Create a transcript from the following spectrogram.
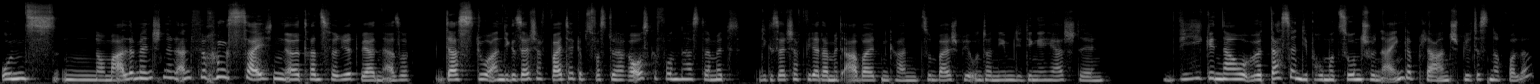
uns normale Menschen in Anführungszeichen äh, transferiert werden. Also dass du an die Gesellschaft weitergibst, was du herausgefunden hast, damit die Gesellschaft wieder damit arbeiten kann. Zum Beispiel Unternehmen, die Dinge herstellen. Wie genau wird das in die Promotion schon eingeplant? Spielt das eine Rolle?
